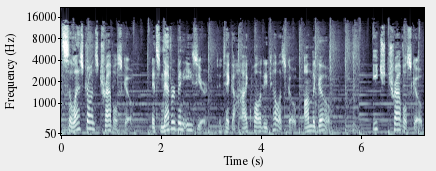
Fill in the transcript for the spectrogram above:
Celestron's Travelscope, it's never been easier to take a high quality telescope on the go. Each travel scope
